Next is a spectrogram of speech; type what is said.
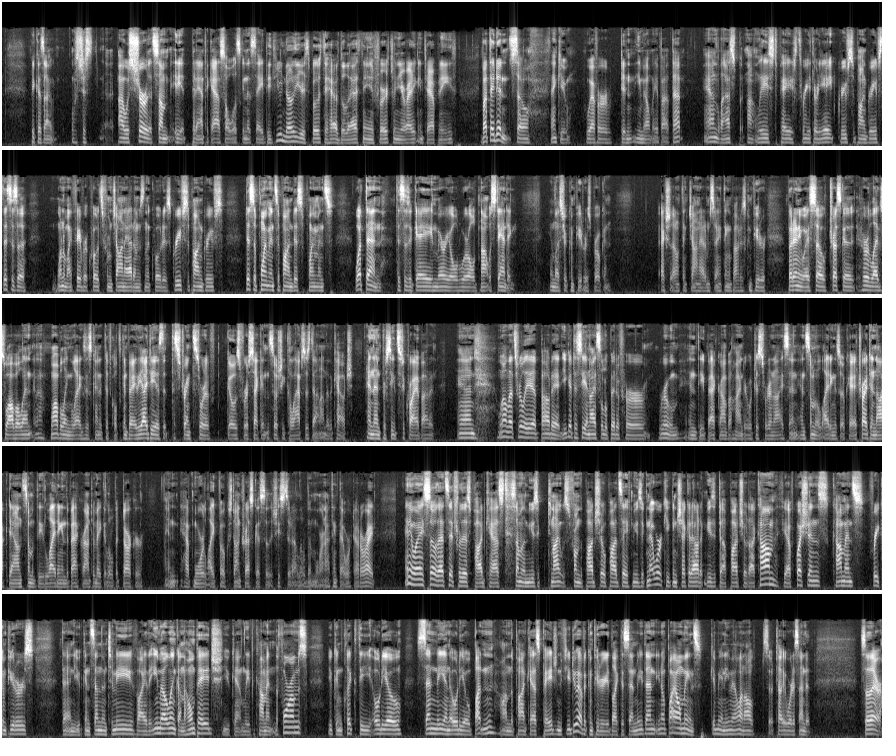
because I was just I was sure that some idiot pedantic asshole was going to say, "Did you know you're supposed to have the last name first when you're writing in Japanese?" But they didn't, so thank you whoever didn't email me about that. And last but not least, page 338, Griefs Upon Griefs. This is a one of my favorite quotes from John Adams, and the quote is Griefs upon griefs, disappointments upon disappointments. What then? This is a gay, merry old world, notwithstanding, unless your computer is broken. Actually, I don't think John Adams said anything about his computer. But anyway, so Tresca, her legs wobble, and uh, wobbling legs is kind of difficult to convey. The idea is that the strength sort of goes for a second, and so she collapses down onto the couch and then proceeds to cry about it. And, well, that's really about it. You get to see a nice little bit of her room in the background behind her, which is sort of nice, and, and some of the lighting is okay. I tried to knock down some of the lighting in the background to make it a little bit darker and have more light focused on Tresca so that she stood out a little bit more, and I think that worked out all right. Anyway, so that's it for this podcast. Some of the music tonight was from the Podshow Podsafe Music Network. You can check it out at music.podshow.com. If you have questions, comments, free computers, then you can send them to me via the email link on the homepage. You can leave a comment in the forums. You can click the audio send me an audio button on the podcast page. And if you do have a computer you'd like to send me, then you know by all means give me an email and I'll tell you where to send it. So there.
